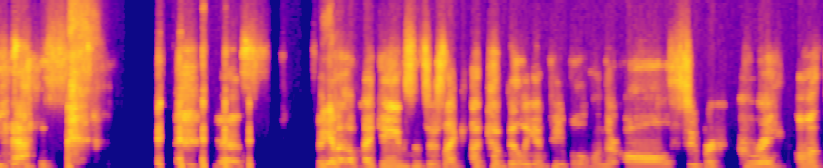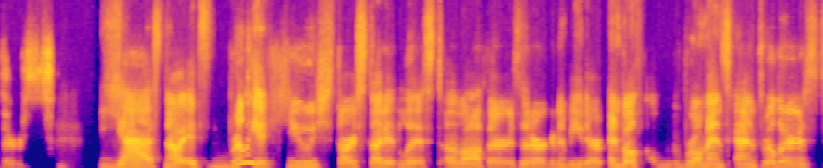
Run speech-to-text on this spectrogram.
Yes. Yes. I'm yeah. gonna up my game since there's like a kabillion people and they're all super great authors. Yes, no, it's really a huge star-studded list of authors that are going to be there, and both romance and thrillers.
